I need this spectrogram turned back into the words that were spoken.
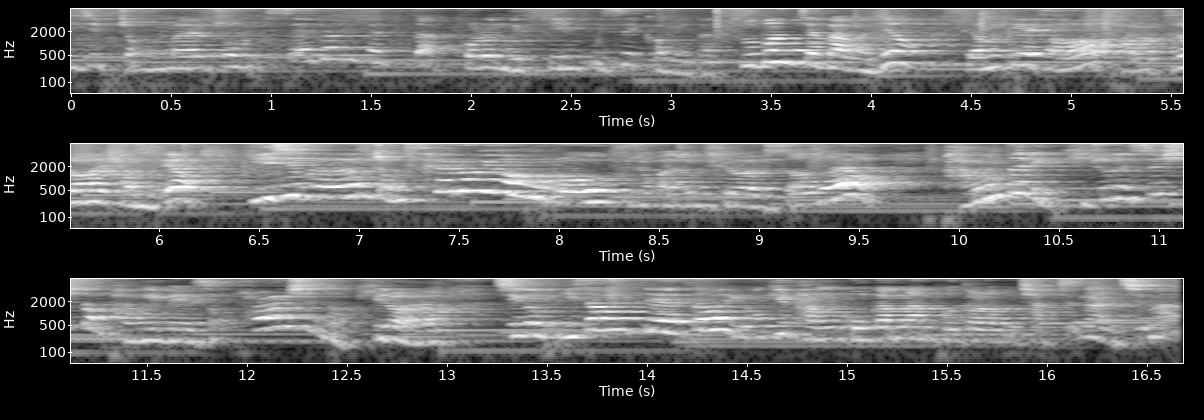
이 집 정말 좀 세련됐다 그런 느낌 있을 겁니다. 두 번째 방은요. 연기해서 바로 들어갈 건데요. 이 집은 좀 세로형으로 구조가 좀 되어 있어서요. 방들이 기존에 쓰시던 방에 비해서 훨씬 더 길어요. 지금 이 상태에서 여기 방 공간만 보더라도 작지는 않지만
